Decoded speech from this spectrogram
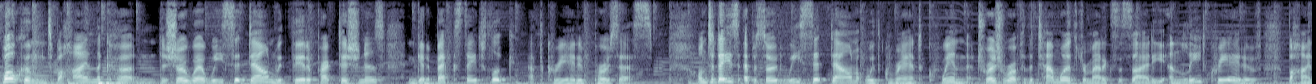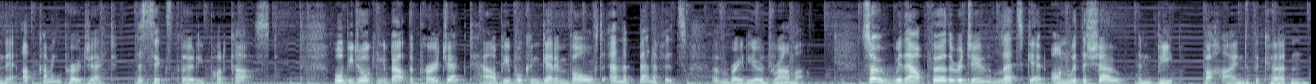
Welcome to Behind the Curtain, the show where we sit down with theatre practitioners and get a backstage look at the creative process. On today's episode, we sit down with Grant Quinn, treasurer for the Tamworth Dramatic Society and lead creative behind their upcoming project, the 630 podcast. We'll be talking about the project, how people can get involved, and the benefits of radio drama. So, without further ado, let's get on with the show and peep behind the curtain.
